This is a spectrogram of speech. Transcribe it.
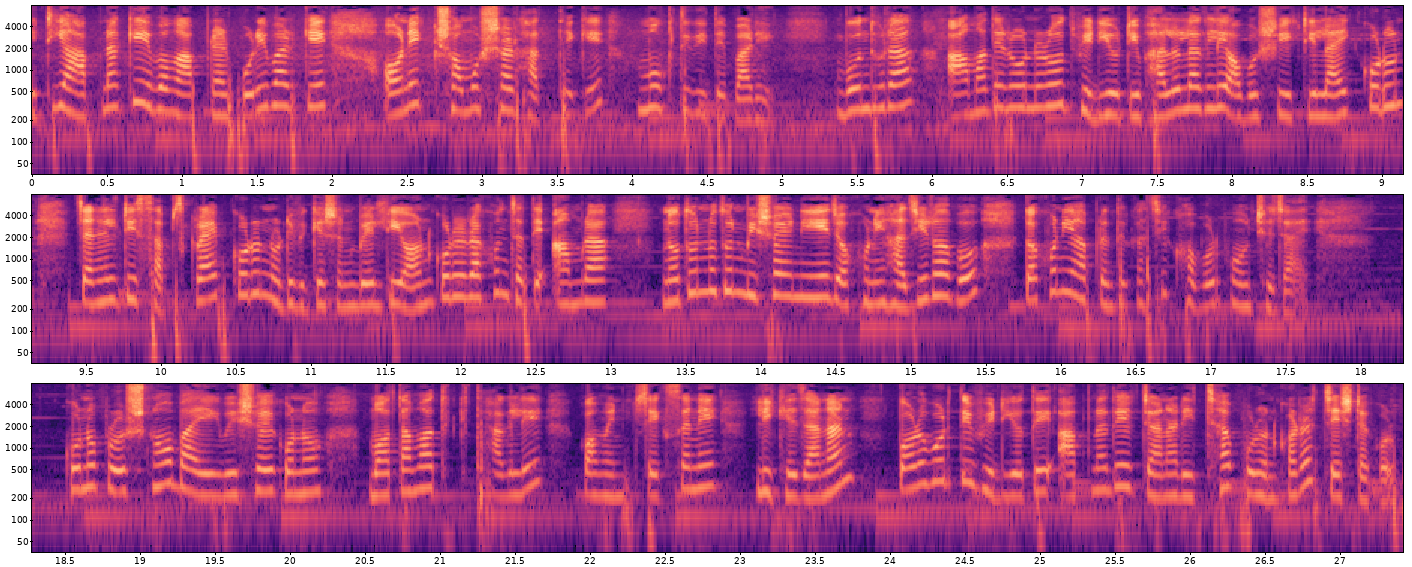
এটি আপনাকে এবং আপনার পরিবারকে অনেক সমস্যার হাত থেকে মুক্তি দিতে পারে। বন্ধুরা, আমাদের অনুরোধ, ভিডিওটি ভালো লাগলে অবশ্যই একটি লাইক করুন, চ্যানেলটি সাবস্ক্রাইব করুন, নোটিফিকেশন বেলটি অন করে রাখুন যাতে আমরা নতুন নতুন বিষয় নিয়ে যখনই হাজির হব, তখনই আপনাদের কাছে খবর পৌঁছে যায়। কোনো প্রশ্ন বা এই বিষয়ে কোনো মতামত থাকলে কমেন্ট সেকশানে লিখে জানান। পরবর্তী ভিডিওতে আপনাদের জানার ইচ্ছা পূরণ করার চেষ্টা করব।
